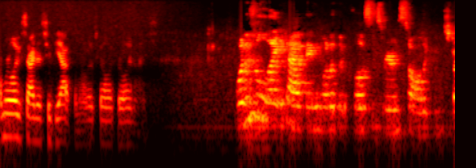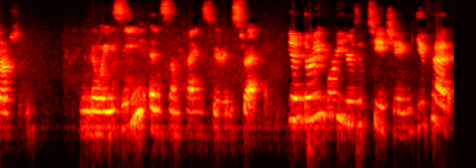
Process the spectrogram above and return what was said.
I'm really excited to see the outcome of it. It's going to look really nice. What is it like having one of the closest rooms to all the construction? noisy and sometimes very distracting. Your 34 years of teaching, you've had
